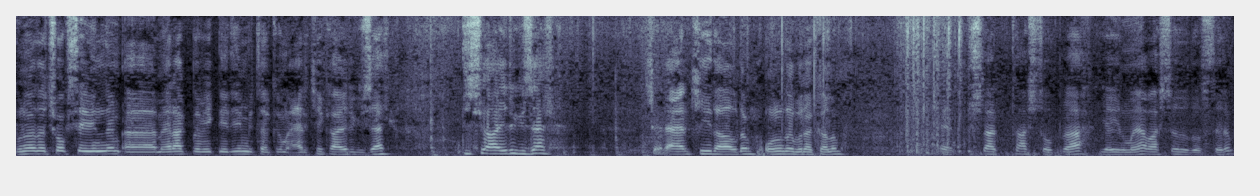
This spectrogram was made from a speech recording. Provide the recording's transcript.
Buna da çok sevindim. Ee, merakla beklediğim bir takım. Erkek ayrı güzel. Dişi ayrı güzel. Şöyle erkeği de aldım. Onu da bırakalım. Evet kuşlar taş toprağa yayılmaya başladı dostlarım.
